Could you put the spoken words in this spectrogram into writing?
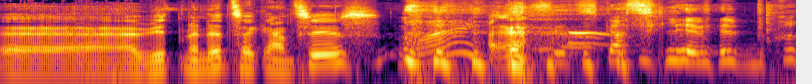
euh, 8 minutes 56. Ouais, c'est quand tu levais le bras.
